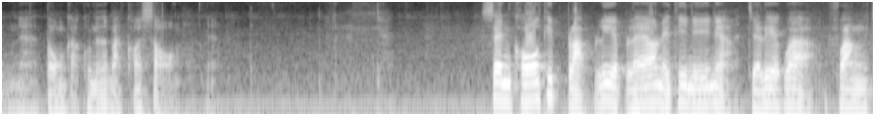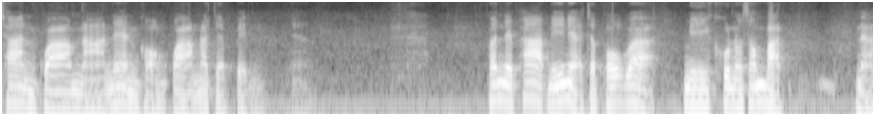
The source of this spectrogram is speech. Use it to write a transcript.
1นะตรงกับคุณสมบัติข้อ2นะเส้นโค้งที่ปรับเรียบแล้วในที่นี้เนี่ยจะเรียกว่าฟังก์ชันความหนาแน่นของความน่าจะเป็นนะเพราะในภาพนี้เนี่ยจะพบว่ามีคุณสมบัตินะ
